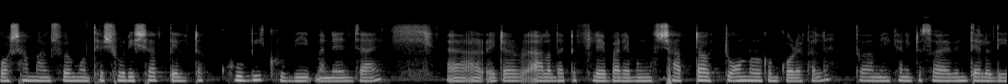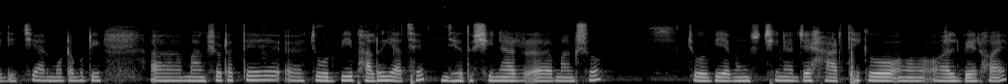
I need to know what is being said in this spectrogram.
কষা মাংসর মধ্যে সরিষার তেলটা খুবই খুবই মানে যায়। আর এটার আলাদা একটা ফ্লেভার এবং স্বাদটাও একটু অন্যরকম করে ফেলে। তো আমি এখানে একটু সয়াবিন তেলও দিয়ে দিচ্ছি। আর মোটামুটি মাংসটাতে চর্বি ভালোই আছে। যেহেতু সিনার মাংস, চর্বি এবং সিনার যে হাড় থেকেও অয়েল বের হয়।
